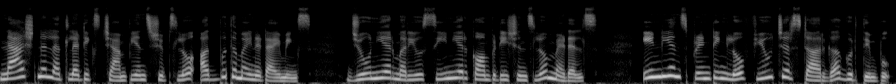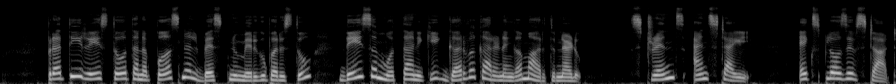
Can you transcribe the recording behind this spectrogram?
నేషనల్ అథ్లెటిక్స్ ఛాంపియన్షిప్స్లో అద్భుతమైన టైమింగ్స్ జూనియర్ మరియు సీనియర్ కాంపిటీషన్స్లో మెడల్స్. ఇండియన్ స్ప్రింటింగ్లో ఫ్యూచర్ స్టార్గా గుర్తింపు. ప్రతి రేస్తో తన పర్సనల్ బెస్ట్ను మెరుగుపరుస్తూ దేశం మొత్తానికి గర్వకారణంగా మారుతున్నాడు. Strengths and style. Explosive start.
